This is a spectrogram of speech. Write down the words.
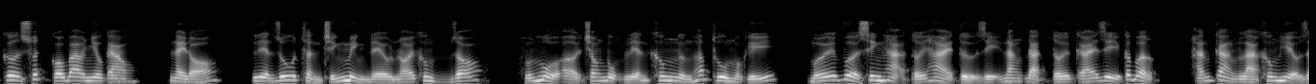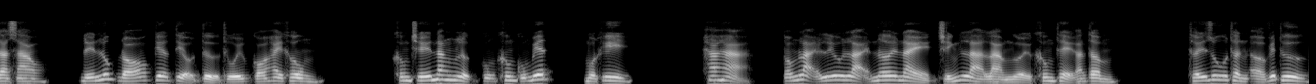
cơ suất có bao nhiêu cao, này đó, liền du thần chính mình đều nói không rõ, huống hồ ở trong bụng liền không ngừng hấp thu một khí, mới vừa sinh hạ tới hải tử dị năng đạt tới cái gì cấp bậc, hắn càng là không hiểu ra sao, đến lúc đó kia tiểu tử thúi có hay không. Không chế năng lực cũng không cũng biết, một khi, ha ha, tóm lại lưu lại nơi này chính là làm người không thể an tâm. Thấy du thần ở viết thư,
